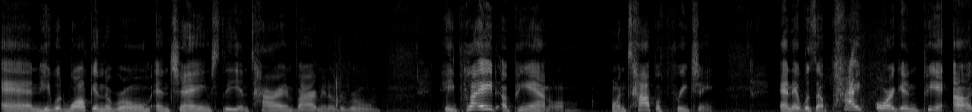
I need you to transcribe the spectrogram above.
And he would walk in the room and change the entire environment of the room. He played a piano on top of preaching and it was a pipe organ uh,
